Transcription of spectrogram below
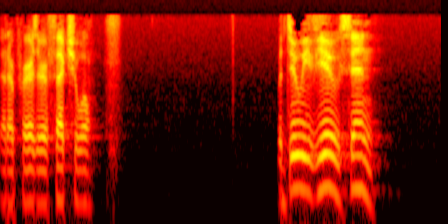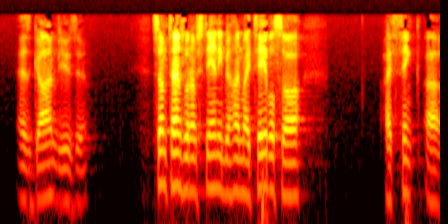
that our prayers are effectual. But do we view sin as God views it? Sometimes when I'm standing behind my table saw, I think, uh,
